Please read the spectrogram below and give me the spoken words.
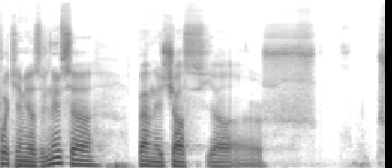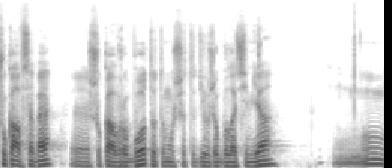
Потім я звільнився. Певний час я шукав себе, е, шукав роботу, тому що тоді вже була сім'я. Ну,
